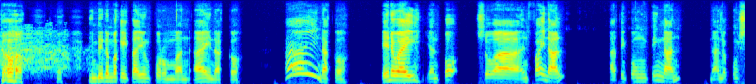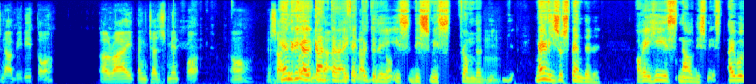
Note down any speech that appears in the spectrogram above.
Tama. Hindi na makita yung foreman. Ay, nako. Ay, nako. Anyway, yan po. So, uh, in final, ating pong tingnan na ano pong sinabi dito. Alright, ang judgment po. Oh, sabi Henry Alcantara, effective today, to. is dismissed from the... Mm. Ngayon, he's suspended. Okay, he is now dismissed. I will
